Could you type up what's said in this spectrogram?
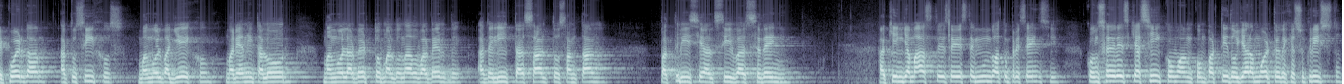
Recuerda a tus hijos, Manuel Vallejo, Marianita Lor, Manuel Alberto Maldonado Valverde, Adelita Salto Santana, Patricia Silva Cedeño, a quien llamaste desde este mundo a tu presencia, concédeles que así como han compartido ya la muerte de Jesucristo,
